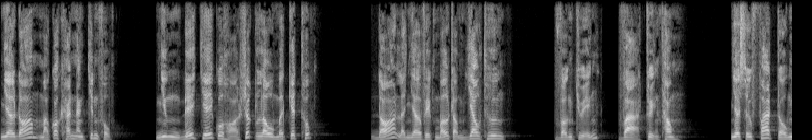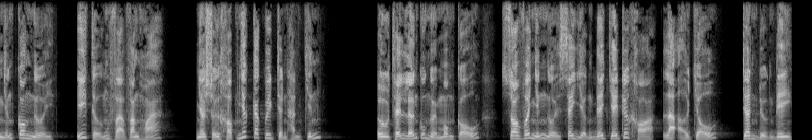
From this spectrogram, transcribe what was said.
nhờ đó mà có khả năng chinh phục. Nhưng đế chế của họ rất lâu mới kết thúc. Đó là nhờ việc mở rộng giao thương, vận chuyển và truyền thông. Nhờ sự pha trộn những con người ý tưởng và văn hóa. Nhờ sự hợp nhất các quy trình hành chính. Ưu thế lớn của người mông cổ so với những người xây dựng đế chế trước họ là ở chỗ trên đường đi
